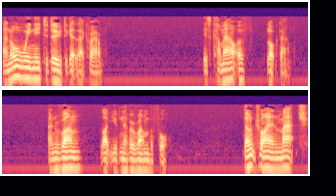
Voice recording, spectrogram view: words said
And all we need to do to get that crown is come out of lockdown and run like you've never run before. Don't try and match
